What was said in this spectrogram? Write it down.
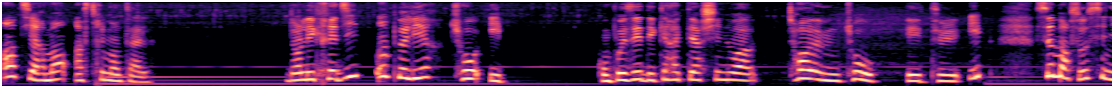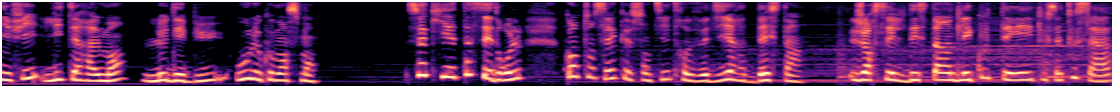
entièrement instrumental. Dans les crédits, on peut lire Cho Ip. Composé des caractères chinois Choum Cho et Tu Ip, ce morceau signifie littéralement le début ou le commencement. Ce qui est assez drôle quand on sait que son titre veut dire destin Genre c'est le destin de l'écouter, tout ça, tout ça.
